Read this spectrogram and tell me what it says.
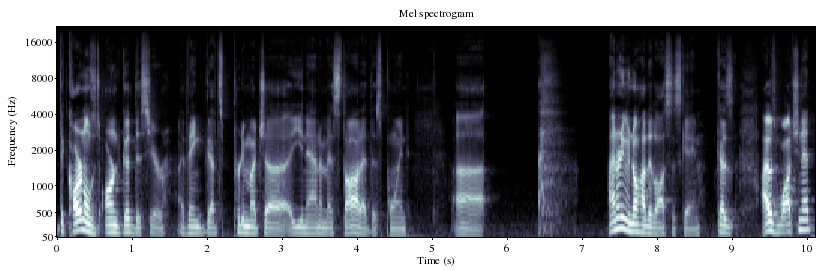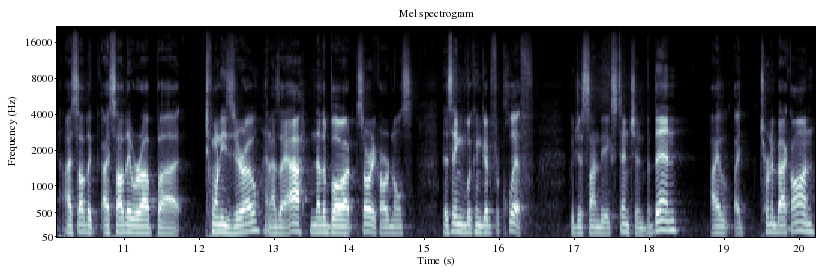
the Cardinals aren't good this year. I think that's pretty much a, a unanimous thought at this point. Uh, I don't even know how they lost this game because I was watching it. I saw the I saw they were up uh, 20-0 and I was like, ah, another blowout. Sorry, Cardinals. This ain't looking good for Kliff, who just signed the extension. But then I I turn it back on.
